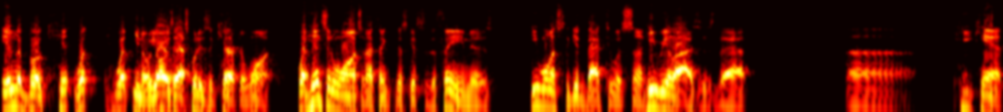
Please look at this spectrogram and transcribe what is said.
in the book, what what you know, you always ask, what does the character want? What Henson wants, and I think this gets to the theme, is he wants to get back to his son. He realizes that uh, he can't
